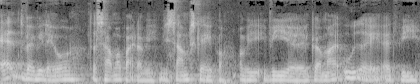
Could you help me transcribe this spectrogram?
alt, hvad vi laver, der samarbejder vi. Vi samskaber, og vi, vi øh, gør meget ud af, at vi,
